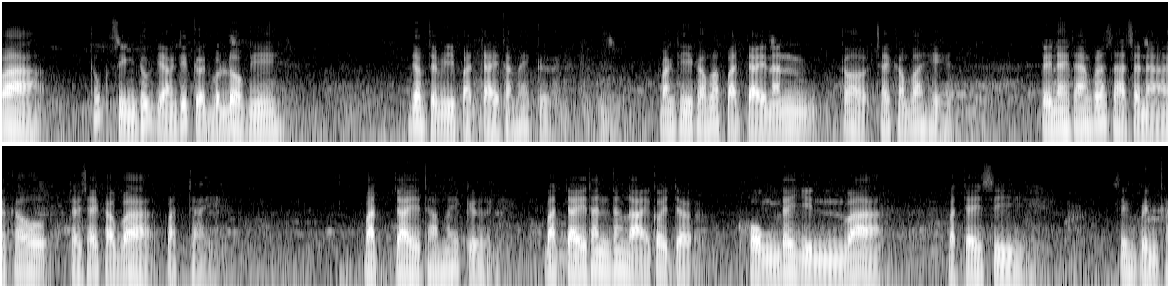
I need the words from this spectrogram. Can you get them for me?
ว่าทุกสิ่งทุกอย่างที่เกิดบนโลกนี้ ย่อมจะมีปัจจัยทำให้เกิด บางทีคำว่าปัจจัยนั้นก็ใช้คำว่าเหตุแต่ในทางพระศาสนาเขาจะใช้คำว่าปัจจัย ปัจจัยทำให้เกิด ปัจจัยท่านทั้งหลายก็จะคงได้ยินว่าปัจจัยสี่ซึ่งเป็นค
